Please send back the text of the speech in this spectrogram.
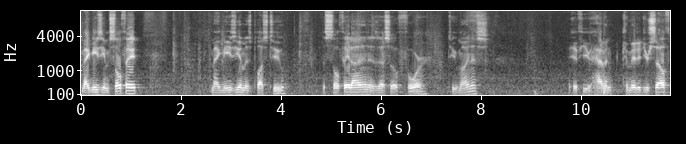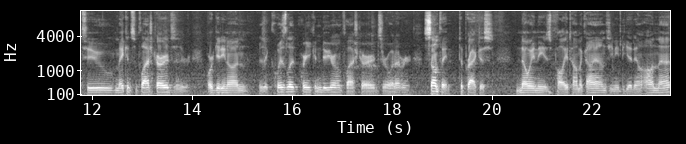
Magnesium sulfate, magnesium is plus 2. The sulfate ion is SO4, 2 minus. If you haven't committed yourself to making some flashcards or, or getting on, is it Quizlet where you can do your own flashcards or whatever? Something to practice knowing these polyatomic ions, you need to get on that.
